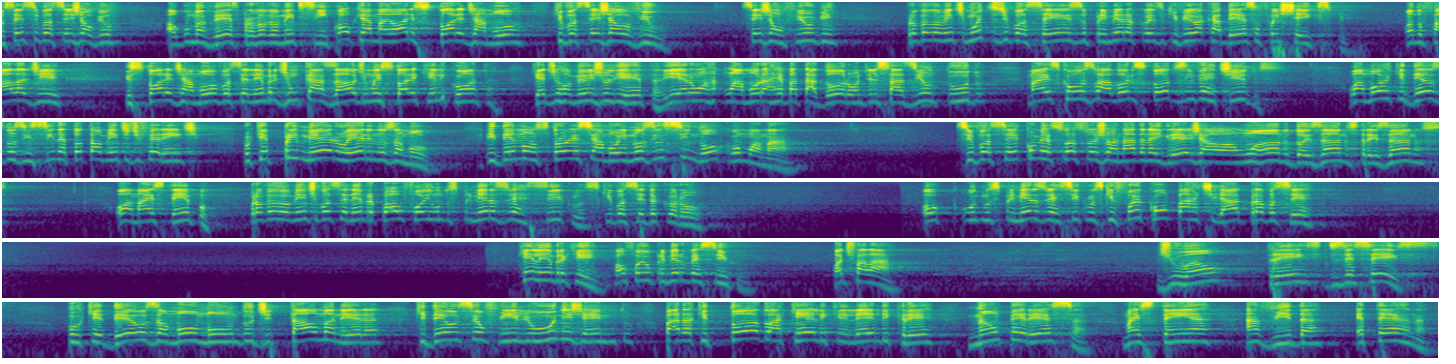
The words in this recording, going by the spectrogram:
Não sei se você já ouviu alguma vez, provavelmente sim. Qual que é a maior história de amor que você já ouviu? Seja um filme, provavelmente muitos de vocês, a primeira coisa que veio à cabeça foi Shakespeare. Quando fala de história de amor, você lembra de um casal, de uma história que ele conta, que é de Romeu e Julieta. E era um, um amor arrebatador, onde eles faziam tudo, mas com os valores todos invertidos. O amor que Deus nos ensina é totalmente diferente, porque primeiro Ele nos amou e demonstrou esse amor e nos ensinou como amar. Se você começou a sua jornada na igreja há um ano, dois anos, três anos, ou há mais tempo, provavelmente você lembra qual foi um dos primeiros versículos que você decorou. Ou um dos primeiros versículos que foi compartilhado para você. Quem lembra aqui? Qual foi o primeiro versículo? Pode falar. João 3,16. Porque Deus amou o mundo de tal maneira que deu o seu Filho unigênito para que todo aquele que nele crê não pereça, mas tenha a vida eterna.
